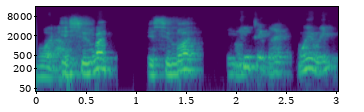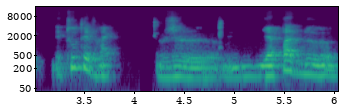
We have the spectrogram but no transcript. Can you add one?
Voilà. Et c'est vrai. Et c'est vrai. Et tout est vrai. Oui, oui. Et tout est vrai. il y a pas de,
